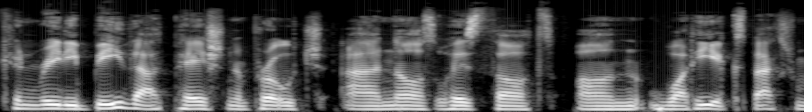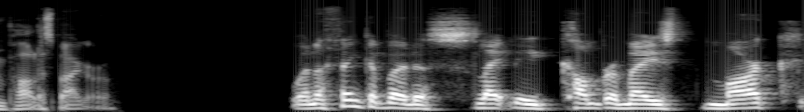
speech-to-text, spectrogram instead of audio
can really be that patient approach, and also his thoughts on what he expects from Pol Espargaro. When I think about a slightly compromised Marc,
